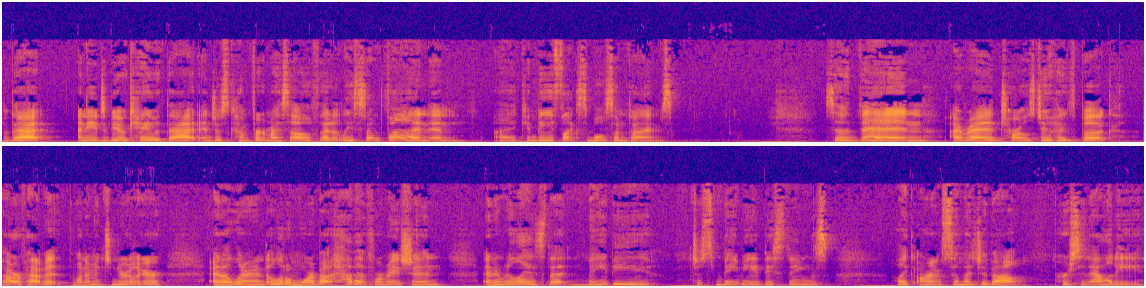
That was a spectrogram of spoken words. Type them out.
that I need to be okay with that and just comfort myself that at least I'm fun and I can be flexible sometimes. So then I read Charles Duhigg's book, Power of Habit, the one I mentioned earlier, and I learned a little more about habit formation and I realized that maybe, just maybe, these things like aren't so much about personality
